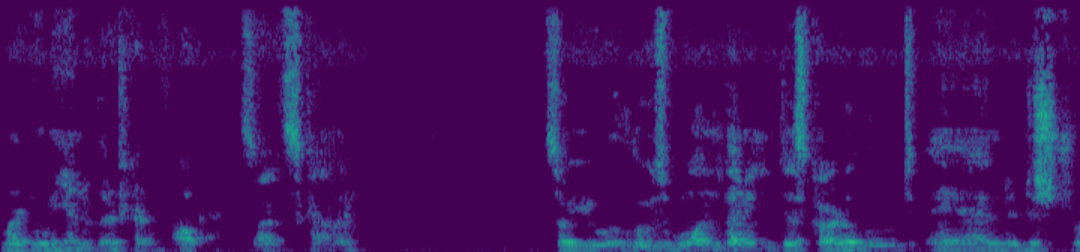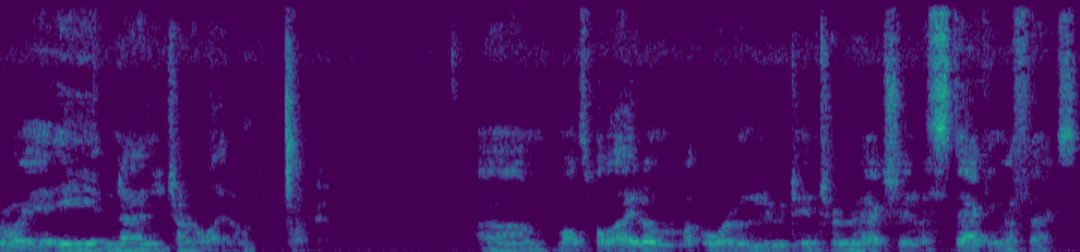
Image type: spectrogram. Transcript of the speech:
marking the end of their turn. Okay, so that's common. So you lose one penny, discard a loot, and destroy a non-eternal item. Okay. Um, multiple item or loot interaction, stacking effects.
